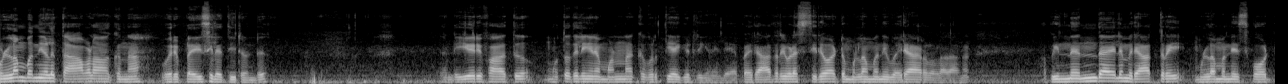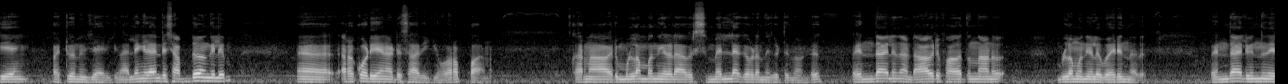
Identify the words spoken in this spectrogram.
മുള്ളം പന്നികൾ താവളമാക്കുന്ന ഒരു പ്ലേസിലെത്തിയിട്ടുണ്ട് അതുകൊണ്ട് ഈ ഒരു ഭാഗത്ത് മൊത്തത്തിൽ ഇങ്ങനെ മണ്ണൊക്കെ വൃത്തിയാക്കിയിട്ടിരിക്കുന്നില്ലേ? അപ്പോൾ രാത്രി ഇവിടെ സ്ഥിരമായിട്ട് മുള്ളം പന്നി വരാറുള്ളതാണ്. അപ്പോൾ ഇന്ന് എന്തായാലും രാത്രി മുള്ളം പന്നിയെ സ്പോട്ട് ചെയ്യാൻ പറ്റുമെന്ന് വിചാരിക്കുന്നു. അല്ലെങ്കിൽ അതിന്റെ ശബ്ദമെങ്കിലും റെക്കോർഡ് ചെയ്യാനായിട്ട് സാധിക്കും. ഉറപ്പാണ്. കാരണം ആ ഒരു മുള്ളം പന്നികളുടെ ആ ഒരു സ്മെല്ലൊക്കെ ഇവിടെ നിന്ന് കിട്ടുന്നുണ്ട്. അപ്പോൾ എന്തായാലും കണ്ട് ആ ഒരു ഭാഗത്തു നിന്നാണ് മുള്ളം പന്നികൾ വരുന്നത്. അപ്പോൾ എന്തായാലും ഇന്ന്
